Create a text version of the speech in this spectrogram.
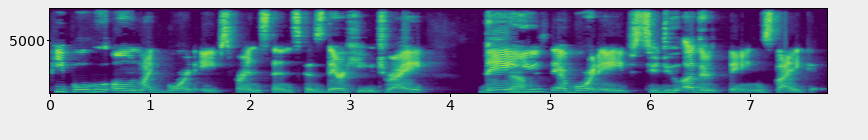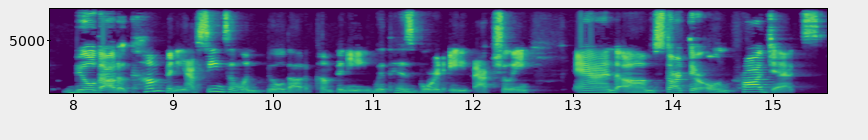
people who own like Bored Apes, for instance, because they're huge, right? They yeah. use their Bored Apes to do other things like build out a company. I've seen someone build out a company with his Bored Ape actually and um, start their own projects.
